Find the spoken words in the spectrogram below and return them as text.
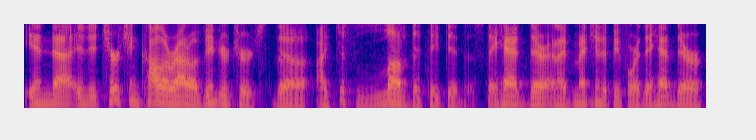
In uh, in the church in Colorado, Vineyard Church, the I just love that they did this. They had their, and I've mentioned it before. They had their,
